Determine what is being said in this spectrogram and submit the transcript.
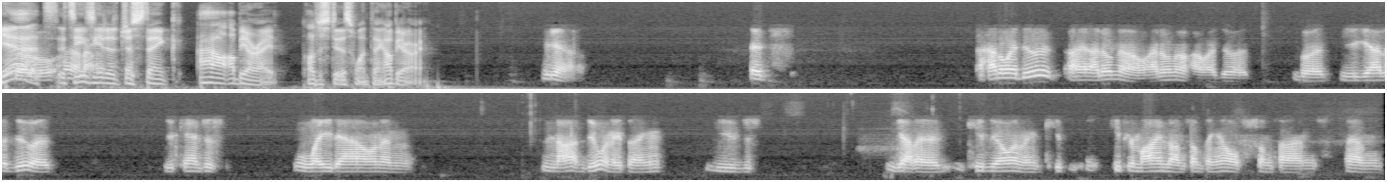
Yeah, So, it's it's easy know. to just think, oh, I'll be all right. I'll just do this one thing. I'll be all right. Yeah. It's how do I do it? I, I don't know. I don't know how I do it, but you got to do it. You can't just lay down and not do anything. You just got to keep going and keep keep your mind on something else sometimes. And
